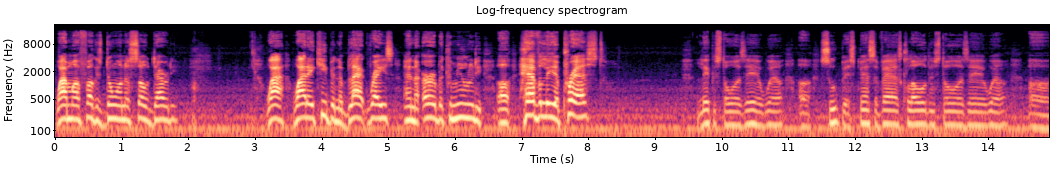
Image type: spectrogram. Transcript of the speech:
Why motherfuckers doing us so dirty. Why why they keeping the black race and the urban community uh, heavily oppressed. Liquor stores everywhere, uh, super expensive ass clothing stores everywhere. Uh,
